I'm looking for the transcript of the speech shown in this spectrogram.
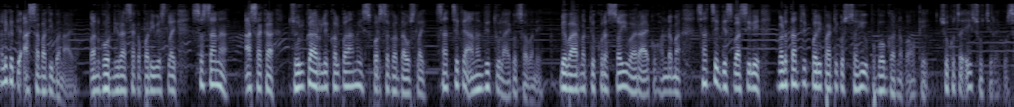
अलिकति आशावादी बनायो। घनघोर निराशाका परिवेशलाई ससाना आशाका झुल्काहरूले कल्पनामै स्पर्श गर्दा उसलाई साँच्चैकै आनन्दित तुलाएको छ भने व्यवहारमा त्यो कुरा सही भएर आएको खण्डमा साँच्चै देशवासीले गणतान्त्रिक परिपाटीको सही उपभोग गर्न पाउँथे सुकुचा यही सोचिरहेको छ।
